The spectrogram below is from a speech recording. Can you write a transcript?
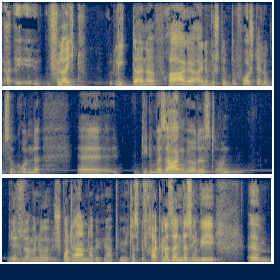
Ja, äh, vielleicht liegt deiner Frage eine bestimmte Vorstellung zugrunde, äh, die du mir sagen würdest und Nee, das ist einfach nur spontan habe ich, hab ich mich das gefragt. Kann das sein, dass irgendwie ähm,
